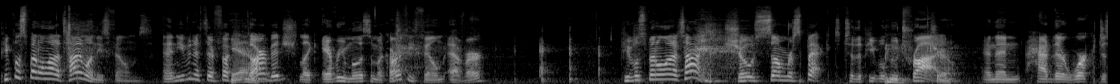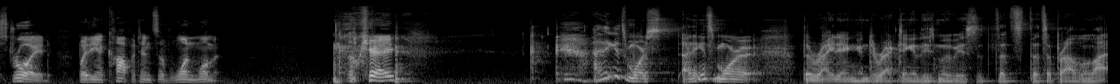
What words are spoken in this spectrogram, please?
People spend a lot of time on these films, and even if they're fucking Yeah. garbage, like every Melissa McCarthy film ever, people spend a lot of time. Show some respect to the people who mm, tried True. and then had their work destroyed by the incompetence of one woman. Okay? I think it's more. I think it's more the writing and directing of these movies. That's that's, that's a problem. I,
